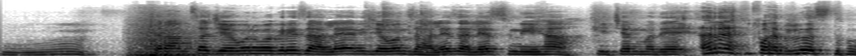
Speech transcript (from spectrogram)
हम्म. तर आमचं जेवण वगैरे झालंय आणि जेवण झाल्या झाल्या स्नेहा किचनमध्ये आहे. अरे परलोस तू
